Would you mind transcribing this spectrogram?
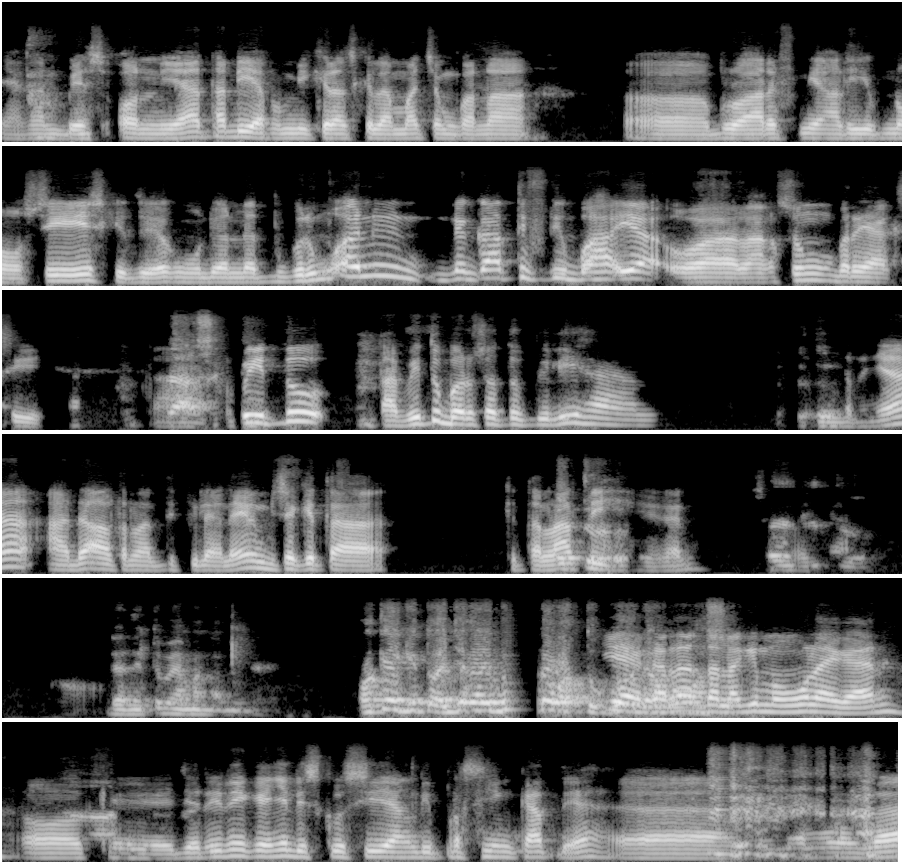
Ya kan based on ya tadi ya pemikiran segala macam karena eh, Bro Arif ini ahli hipnosis gitu ya, kemudian lihat buku wah ini negatif nih bahaya, wah langsung bereaksi. Nah, Bereaksi. tapi itu tapi itu baru satu pilihan. Sebenarnya ada alternatif pilihan yang bisa kita kita latih Betul. ya kan. betul dan itu memang mudah oke gitu aja kali bro waktu Iya, karena ntar lagi mau mulai kan. Oke, jadi ini kayaknya diskusi yang dipersingkat ya. Eh, semoga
